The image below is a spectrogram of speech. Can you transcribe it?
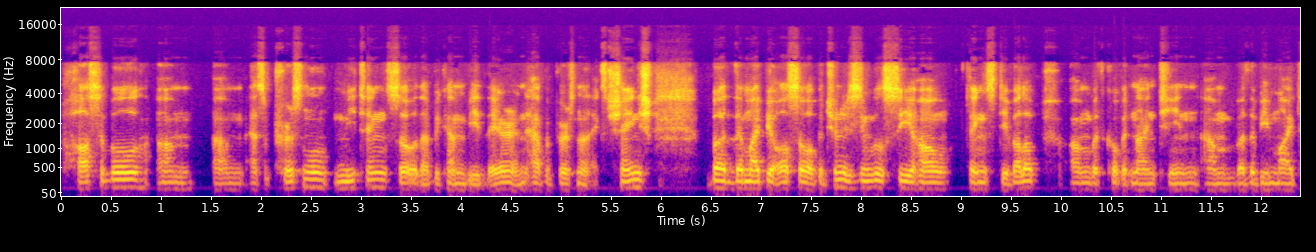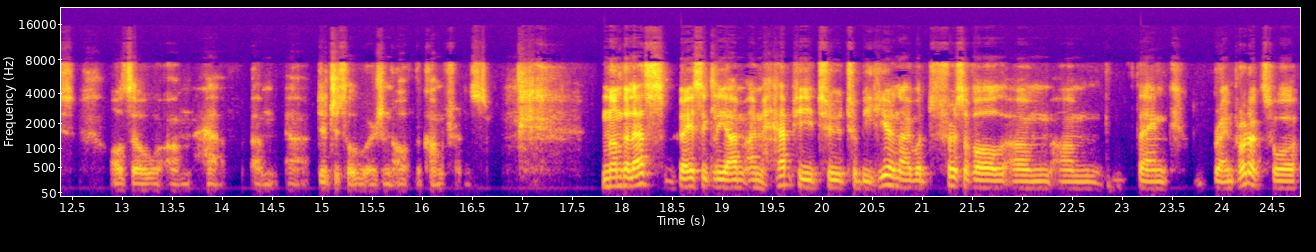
possible um, um, as a personal meeting so that we can be there and have a personal exchange. But there might be also opportunities and we'll see how things develop um, with COVID-19, um, whether we might also have um, a digital version of the conference. Nonetheless, basically, I'm, I'm happy to, to be here, and I would first of all um, um, thank Brain Products for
